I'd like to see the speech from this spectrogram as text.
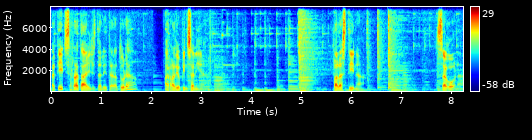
Petits retalls de literatura a Ràdio Pinsania. Palestina. Segona.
